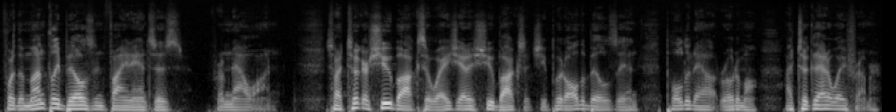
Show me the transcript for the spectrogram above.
for the monthly bills and finances from now on. So I took her shoebox away. She had a shoebox that she put all the bills in, pulled it out, wrote them all. I took that away from her.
